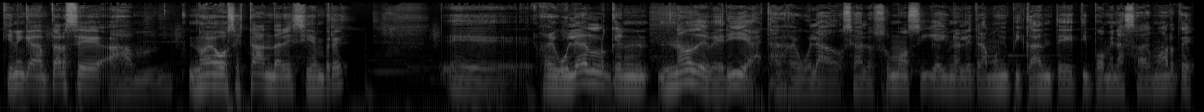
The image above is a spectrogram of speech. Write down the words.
tiene que adaptarse a mm, nuevos estándares siempre. Eh, regular lo que no debería estar regulado. O sea, lo sumo sí hay una letra muy picante, tipo amenaza de muerte,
